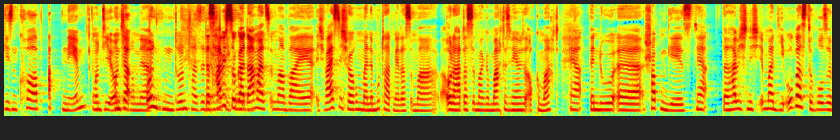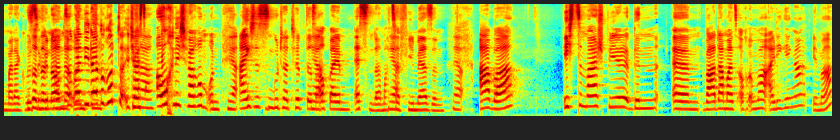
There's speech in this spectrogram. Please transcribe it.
diesen Korb abnehmen. Und die und da unteren, ja. unten drunter sind Das habe ich sogar guten. damals immer bei, ich weiß nicht warum, meine Mutter hat mir das immer, oder hat das immer gemacht, deswegen habe ich das auch gemacht. Ja. Wenn du äh, shoppen gehst, Ja. dann habe ich nicht immer die oberste Hose meiner Größe Sondern genommen, da sondern die da unten. drunter. Ich Ja. weiß auch nicht warum. Und Ja. eigentlich ist es ein guter Tipp, das auch beim Essen, da macht es ja. Ja. viel mehr Sinn. Ja. Aber ich zum Beispiel bin, ähm, war damals auch immer Aldi-Gänger, immer,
